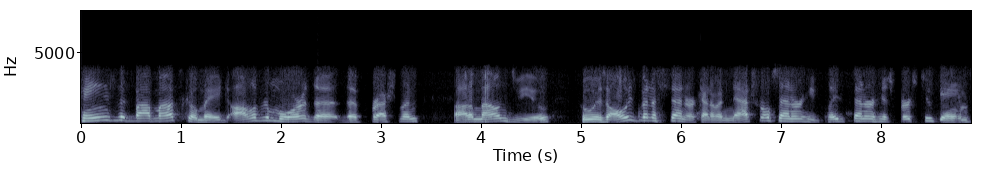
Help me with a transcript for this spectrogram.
change that Bob Motzko made. Oliver Moore, the the freshman out of Mounds View, who has always been a center, kind of a natural center. He played center his first two games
